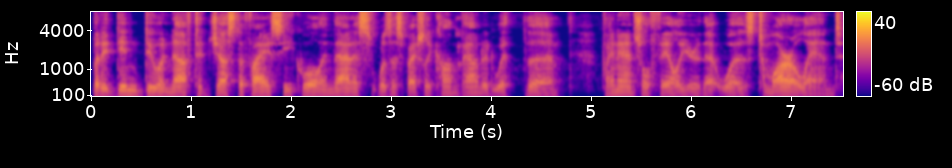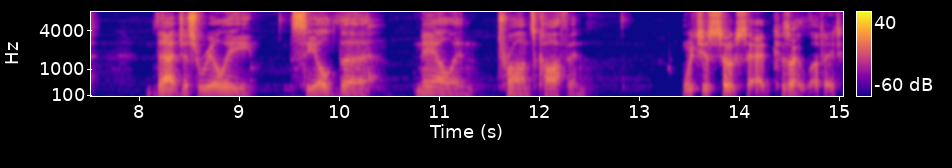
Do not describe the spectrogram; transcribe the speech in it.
but it didn't do enough to justify a sequel, and that is, was especially compounded with the financial failure that was Tomorrowland. That just really sealed the nail in Tron's coffin. which is so sad because I love it.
